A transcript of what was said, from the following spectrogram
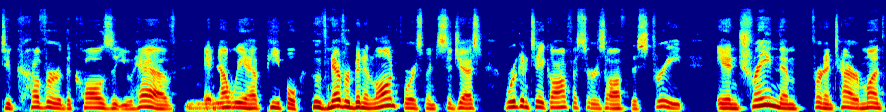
to cover the calls that you have. Mm-hmm. And now we have people who've never been in law enforcement suggest we're going to take officers off the street and train them for an entire month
